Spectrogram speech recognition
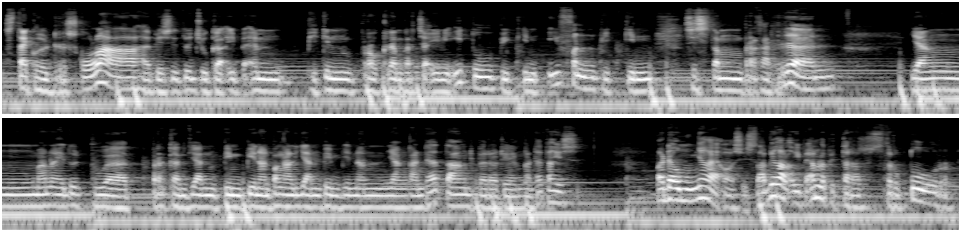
stakeholder sekolah habis itu juga IPM bikin program kerja ini itu bikin event bikin sistem perkaderan yang mana itu buat pergantian pimpinan pengalian pimpinan yang akan datang di periode yang akan datang pada umumnya kayak osis. Tapi kalau IPM lebih terstruktur.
